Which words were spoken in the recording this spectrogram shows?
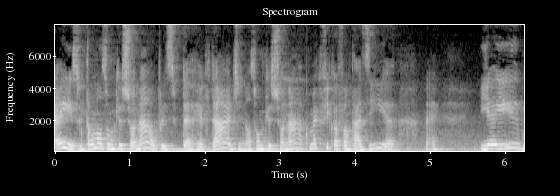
é isso. Então nós vamos questionar o princípio da realidade, nós vamos questionar como é que fica a fantasia, né? E aí,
